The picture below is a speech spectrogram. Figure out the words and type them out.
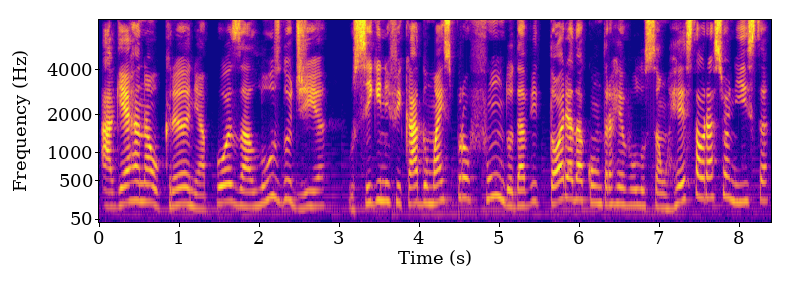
A guerra na Ucrânia pôs à luz do dia o significado mais profundo da vitória da contra-revolução restauracionista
